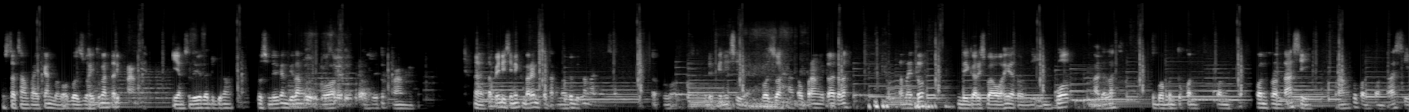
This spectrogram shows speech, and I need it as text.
Ustadz sampaikan bahwa Gozwa itu kan tadi perang ya. Yang sendiri tadi bilang lu sendiri kan bilang bahwa Gozwa itu perang gitu. Nah tapi di sini kemarin Ustadz itu bilang ada satu, satu, definisi ya. Gozwa atau perang itu adalah nama itu di garis bawahi atau di bold adalah sebuah bentuk kon, kon, konfrontasi. Perang itu konfrontasi.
